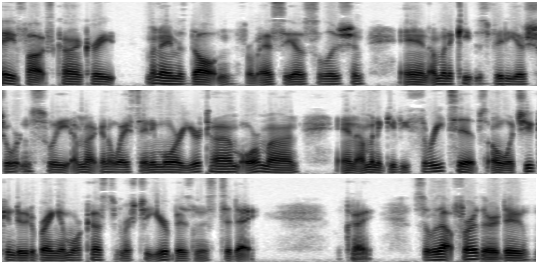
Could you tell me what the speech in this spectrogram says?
Hey Fox Concrete, my name is Dalton from SEO Solution and I'm going to keep this video short and sweet. I'm not going to waste any more of your time or mine and I'm going to give you three tips on what you can do to bring in more customers to your business today. Okay, so without further ado,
